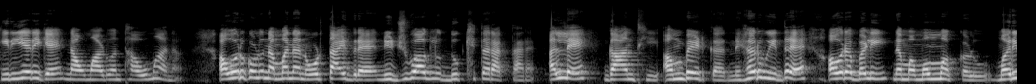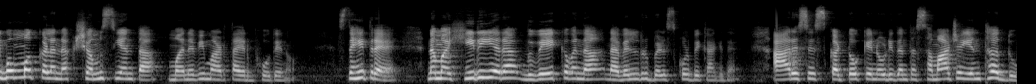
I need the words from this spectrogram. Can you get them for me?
ಹಿರಿಯರಿಗೆ ನಾವು ಮಾಡುವಂಥ ಅವಮಾನ. ಅವರುಗಳು ನಮ್ಮನ್ನ ನೋಡ್ತಾ ಇದ್ರೆ ನಿಜವಾಗ್ಲೂ ದುಃಖಿತರಾಗ್ತಾರೆ. ಅಲ್ಲೇ ಗಾಂಧಿ, ಅಂಬೇಡ್ಕರ್, ನೆಹರು ಇದ್ರೆ ಅವರ ಬಳಿ ನಮ್ಮ ಮೊಮ್ಮಕ್ಕಳು, ಮರಿ ಮೊಮ್ಮಕ್ಕಳನ್ನ ಕ್ಷಮಿಸಿ ಅಂತ ಮನವಿ ಮಾಡ್ತಾ ಇರ್ಬೋದೇನೋ. ಸ್ನೇಹಿತರೆ, ನಮ್ಮ ಹಿರಿಯರ ವಿವೇಕವನ್ನ ನಾವೆಲ್ಲರೂ ಬೆಳೆಸ್ಕೊಳ್ಬೇಕಾಗಿದೆ. ಆರ್ ಎಸ್ ಎಸ್ ಕಟ್ಟೋಕೆ ನೋಡಿದಂಥ ಸಮಾಜ ಎಂಥದ್ದು?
